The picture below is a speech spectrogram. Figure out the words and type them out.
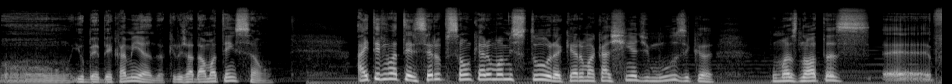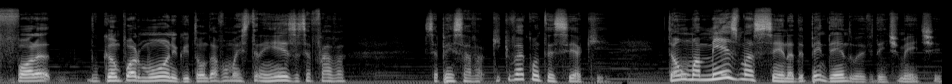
bom, e o bebê caminhando, aquilo já dá uma tensão. Aí teve uma terceira opção que era uma mistura, que era uma caixinha de música, umas notas é, fora do campo harmônico, então dava uma estranheza, você ficava você pensava, o que, que vai acontecer aqui? Então, uma mesma cena, dependendo, evidentemente,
